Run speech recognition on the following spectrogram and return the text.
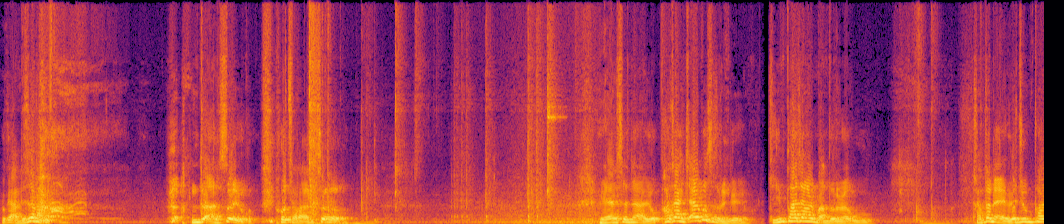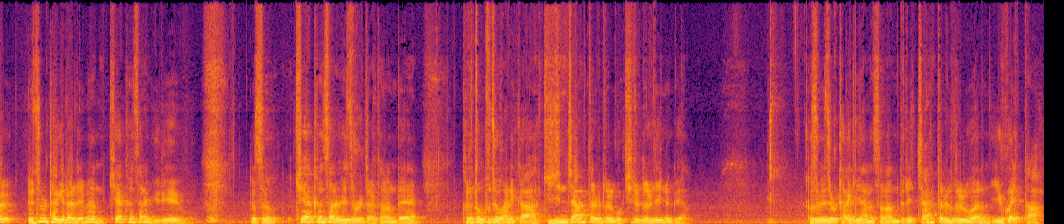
그게 안 되잖아. 안 돼, 안 써요. 이거 잘안 써. 왜안 쓰냐? 요 파장이 짧아서 그런 거예요. 긴 파장을 만들으라고. 간단해. 외줄팔, 외줄 타기를 하려면 키가 큰 사람이 유리해요. 그래서 키가 큰 사람이 외줄을 잘 타는데 그래도 부족하니까 긴 장대를 들고 키를 늘리는 거야. 그래서 외줄 타기 하는 사람들이 장대를 들고 가는 이유가 있다.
